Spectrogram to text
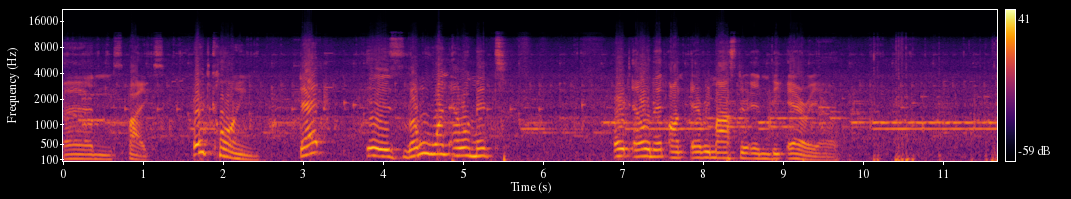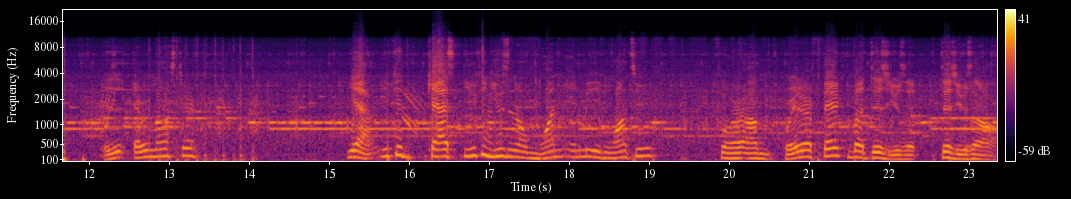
And spikes. Earth coin. That is level 1 element earth element on every monster in the area. Is it every monster? Yeah, you could cast you can use it on one enemy if you want to for um greater effect, but just use it just use it all.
